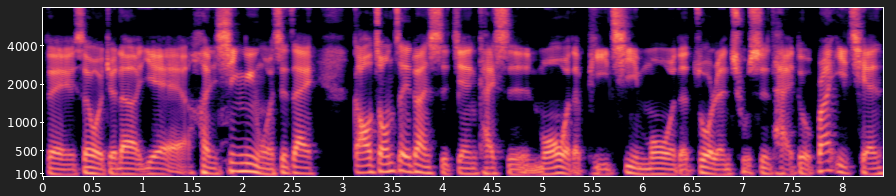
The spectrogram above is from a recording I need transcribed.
对，所以我觉得也很幸运，我是在高中这一段时间开始磨我的脾气，磨我的做人处事态度。不然以前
